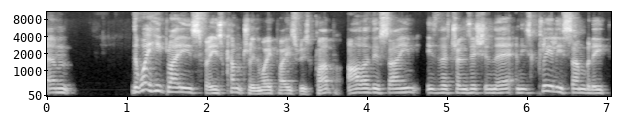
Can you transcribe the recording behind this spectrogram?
Um, the way he plays for his country, the way he plays for his club, are they the same? Is there transition there? And he's clearly somebody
